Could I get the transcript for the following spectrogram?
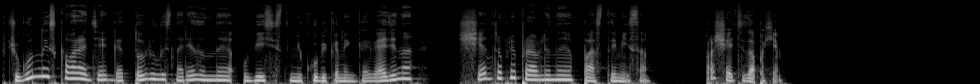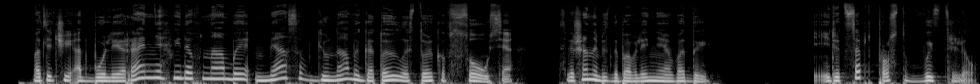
В чугунной сковороде готовилась нарезанная увесистыми кубиками говядина, щедро приправленная пастой мисо. Прощайте запахи. В отличие от более ранних видов набы, мясо в гюнабе готовилось только в соусе, совершенно без добавления воды. И рецепт просто выстрелил.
